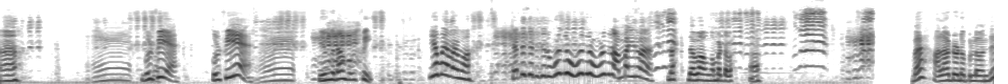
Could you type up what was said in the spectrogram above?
ஆ. குல்ஃபியே குல்ஃபியே இவங்க தான் குல்ஃபி. ஏமா ஏமா ஏமா சட்டு சட்டு சட்டு. உழுதுரும் உழுதுரும் அம்மா இருவா. இந்த வா உங்கள் அம்மாட்ட வா. ஆ. இப்போ அலாட்டோட புள்ள வந்து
